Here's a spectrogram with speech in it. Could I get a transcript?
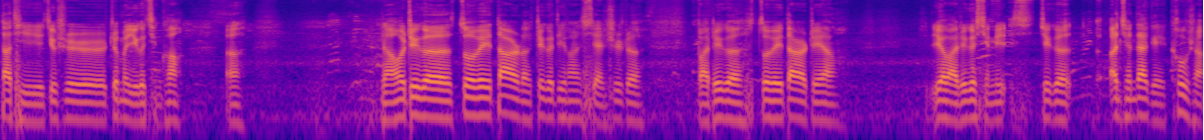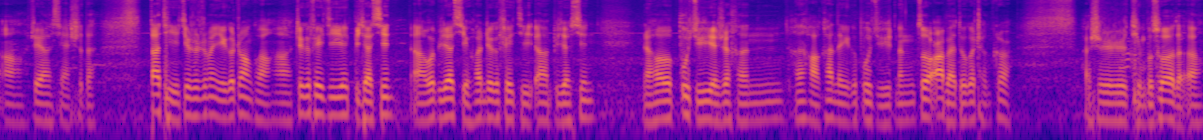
大体就是这么一个情况啊。然后这个座位袋儿的这个地方显示着，把这个座位袋儿这样。要把这个行李这个安全带给扣上啊，这样显示的，大体就是这么一个状况啊。这个飞机比较新啊，我比较喜欢这个飞机啊，比较新，然后布局也是很很好看的一个布局，能坐二百多个乘客，还是挺不错的啊。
